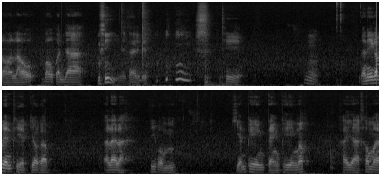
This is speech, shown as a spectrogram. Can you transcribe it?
รอเล้าเบาปัญญา นี่ไม่ใช่ดิที่อันนี้ก็เป็นเพจเกี่ยวกับอะไรล่ะ ที่ผมเขียนเพลงแต่งเพลงเนาะใครอยากเข้ามา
